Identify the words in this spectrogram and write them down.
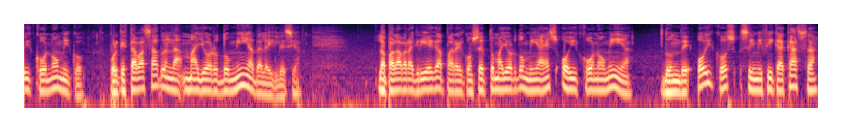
económico, porque está basado en la mayordomía de la iglesia. La palabra griega para el concepto mayordomía es oikonomía, donde oikos significa casa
